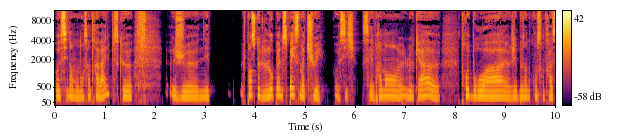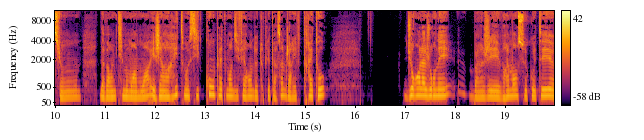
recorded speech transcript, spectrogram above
aussi dans mon ancien travail puisque je n'ai je pense que l'open space m'a tué aussi. C'est vraiment euh, le cas. Euh, trop de brouhaha, j'ai besoin de concentration, d'avoir un petit moment à moi. Et j'ai un rythme aussi complètement différent de toutes les personnes. J'arrive très tôt. Durant la journée, ben j'ai vraiment ce côté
